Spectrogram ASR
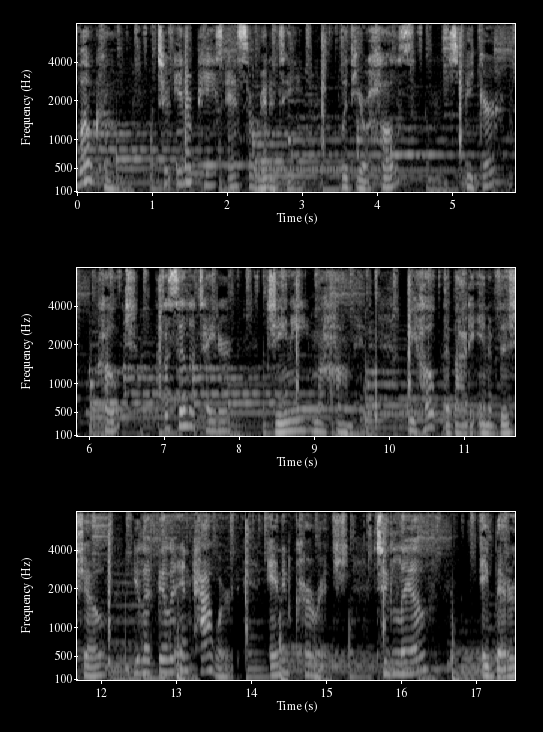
Welcome to Inner Peace and Serenity with your host, speaker, coach, facilitator, Jeannie Muhammad. We hope that by the end of this show, you'll feel empowered and encouraged to live a better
